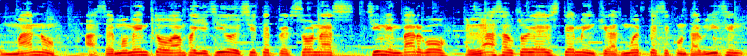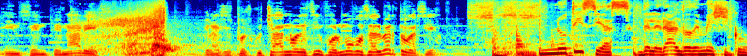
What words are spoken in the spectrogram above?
humano. Hasta el momento han fallecido 17 personas. Sin embargo, las autoridades temen que las muertes se contabilicen en centenares. Gracias por escucharnos. Les informó José Alberto García. Noticias del Heraldo de México.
